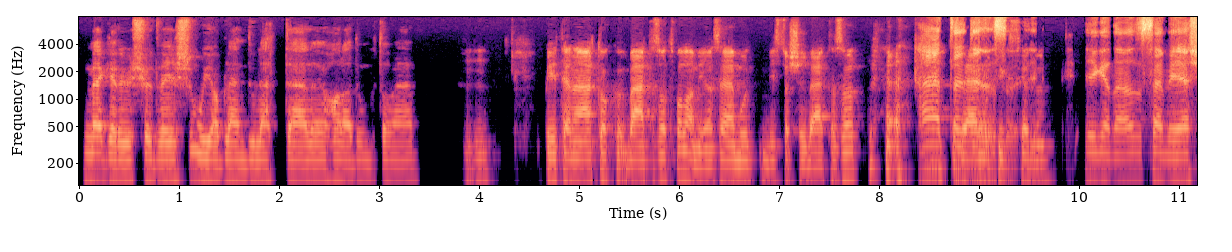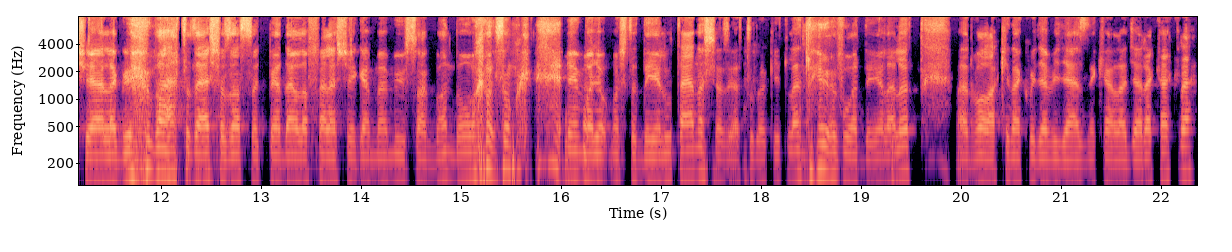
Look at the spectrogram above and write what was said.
megerősödve és újabb lendülettel haladunk tovább. Uh-huh. Péter, nálatok változott valami? Az elmúlt biztos, hogy változott. Hát ez, igen, a személyes jellegű változás az az, hogy például a feleségemmel műszakban dolgozunk. Én vagyok most a délutános, azért tudok itt lenni, ő volt délelőtt, mert valakinek ugye vigyázni kell a gyerekekre.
